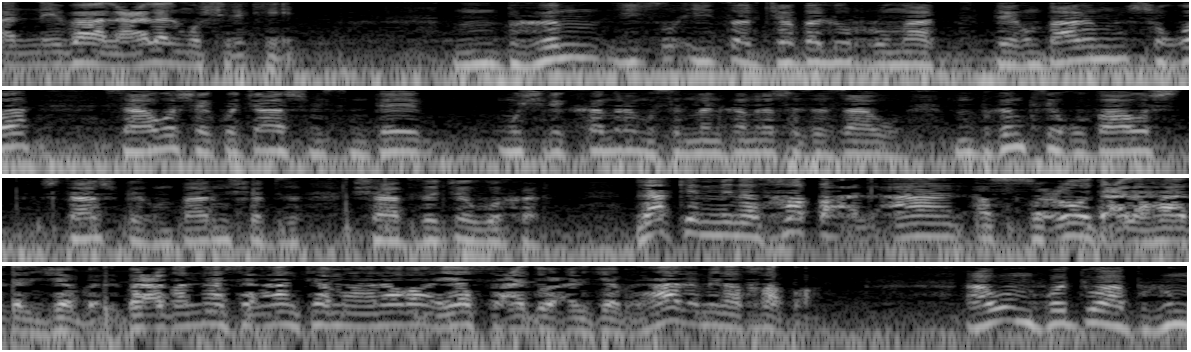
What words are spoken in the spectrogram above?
النبال على المشركين. бгым и цӏ- и цӏэр джабалур румат пегъымбарым щыгъуэ зауэ щекӏуэкӏащ мис мыдей мушрикхэмрэ мусульманхэмрэ щызэзауэ м бгым тригъэувауэ щ- щытащ пегъымбарым шабзэ- шабзэкӏэ уэхэр لكن من الخطأ الآن الصعود على هذا الجبل بعض الناس الآن كما نرى يصعدوا على الجبل هذا من الخطأ ауэ мыхуэдэу а бгым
